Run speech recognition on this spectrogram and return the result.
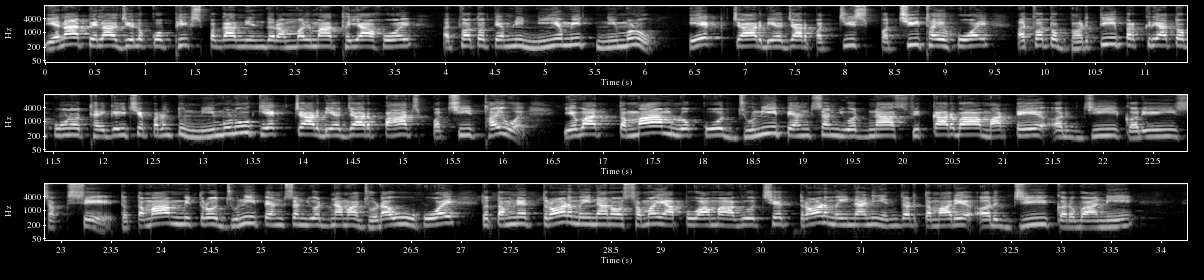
એના પહેલાં જે લોકો ફિક્સ પગારની અંદર અમલમાં થયા હોય અથવા તો તેમની નિયમિત નિમણૂક એક ચાર બે હજાર પચીસ પછી થઈ હોય અથવા તો ભરતી પ્રક્રિયા તો પૂર્ણ થઈ ગઈ છે, પરંતુ નિમણૂક એક ચાર બે હજાર પાંચ પછી થઈ હોય એવા તમામ લોકો જૂની પેન્શન યોજના સ્વીકારવા માટે અરજી કરી શકશે. તો તમામ મિત્રો જૂની પેન્શન યોજનામાં જોડાવવું હોય તો તમને ત્રણ મહિનાનો સમય આપવામાં આવ્યો છે. ત્રણ મહિનાની અંદર તમારે અરજી કરવાની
